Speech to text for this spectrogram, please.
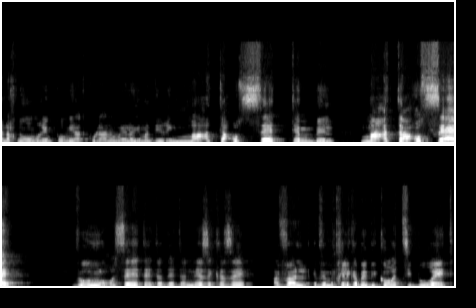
אנחנו אומרים פה מיד כולנו אלוהים אדירים מה אתה עושה טמבל? מה אתה עושה? והוא עושה את, את, את הנזק הזה אבל ומתחיל לקבל ביקורת ציבורית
